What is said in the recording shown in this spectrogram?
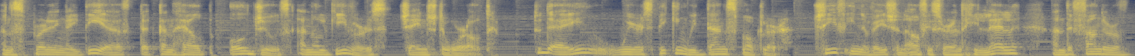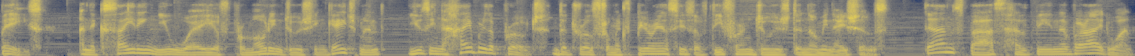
and spreading ideas that can help all Jews and all givers change the world. Today, we are speaking with Dan Smokler, Chief Innovation Officer at Hillel and the founder of Base, an exciting new way of promoting Jewish engagement using a hybrid approach that draws from experiences of different Jewish denominations. Dan's path has been a varied one.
